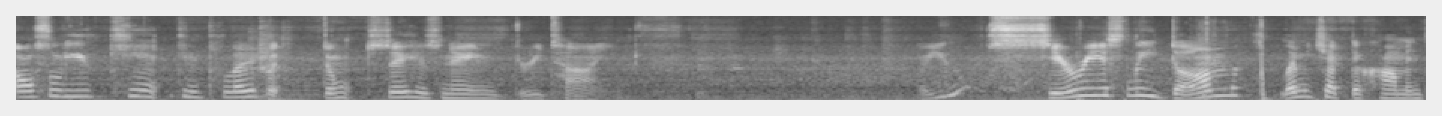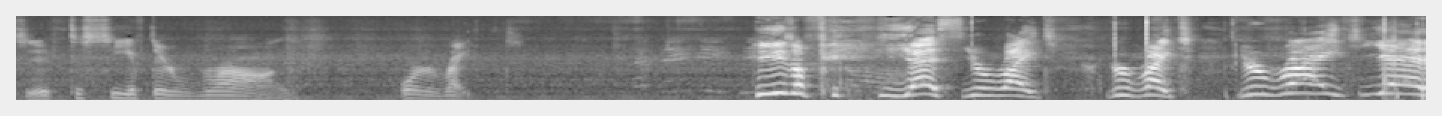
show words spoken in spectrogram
also, you can't can play, but don't say his name three times. Are you seriously dumb? Let me check the comments if, to see if they're wrong or right. He's a. Yes, you're right. You're right. You're right. Yes.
